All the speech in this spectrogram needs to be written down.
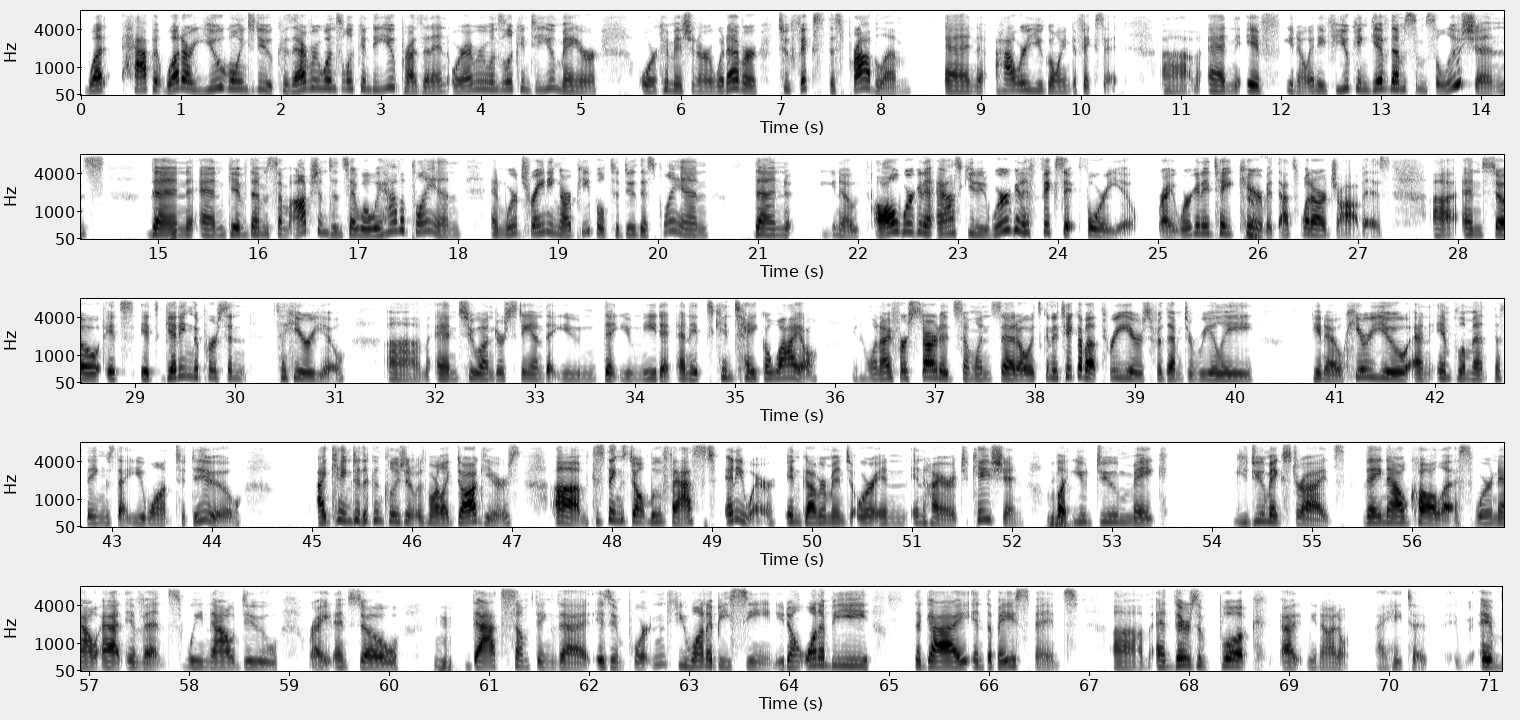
What happened? What are you going to do? Because everyone's looking to you president or everyone's looking to you mayor or commissioner or whatever to fix this problem and how are you going to fix it? Um, and if you know and if you can give them some solutions mm. then and give them some options and say well we have a plan and we're training our people to do this plan then you know, all we're going to ask you to, we're going to fix it for you right? We're going to take care of it. That's what our job is. Uh, and so it's it's getting the person to hear you um, and to understand that you that you need it. And it can take a while. You know when i first started someone said oh it's going to take about three years for them to really you know hear you and implement the things that you want to do I came to the conclusion it was more like dog years um, because things don't move fast anywhere in government or in in higher education. Mm. But you do make you do make strides. They now call us. We're now at events. We now do right, and so mm. that's something that is important. You want to be seen. You don't want to be the guy in the basement. Um, and there's a book. I, you know, I don't. I hate to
